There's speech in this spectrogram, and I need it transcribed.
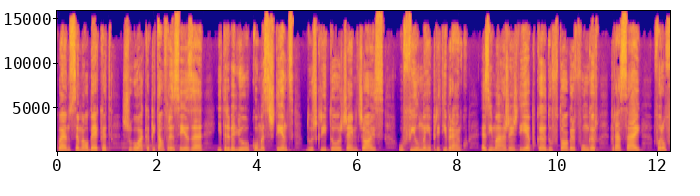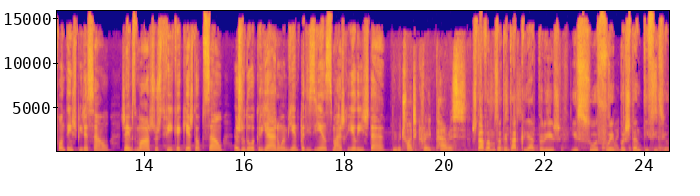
quando Samuel Beckett chegou à capital francesa e trabalhou como assistente do escritor James Joyce. O filme é preto e branco. As imagens de época do fotógrafo húngaro Brassai foram fonte de inspiração. James Marsh justifica que esta opção ajudou a criar um ambiente parisiense mais realista. Estávamos a tentar criar Paris. Isso foi bastante difícil.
